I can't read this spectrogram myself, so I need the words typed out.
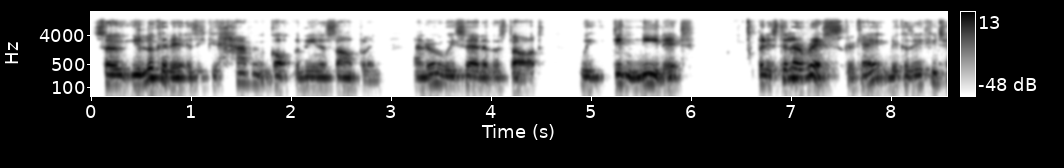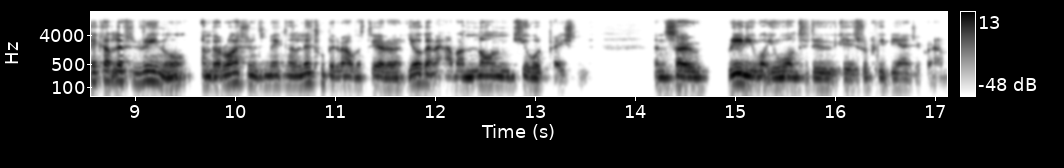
So you look at it as if you haven't got the venous sampling. And remember we said at the start, we didn't need it, but it's still a risk, okay? Because if you take out left adrenal and the right adrenal is making a little bit of aldosterone, you're going to have a non-cured patient. And so really what you want to do is repeat the angiogram.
